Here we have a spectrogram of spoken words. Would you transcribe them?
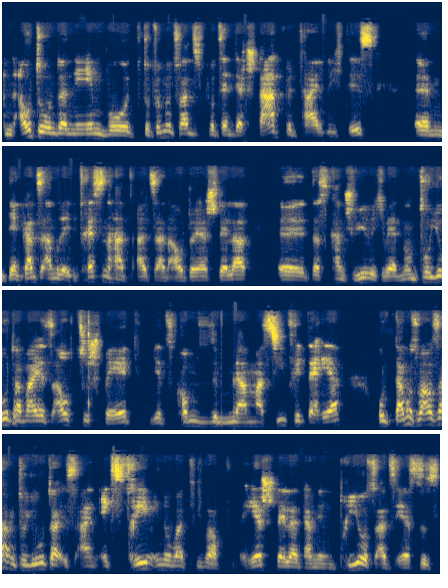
ein Autounternehmen, wo zu 25 Prozent der Staat beteiligt ist, ähm, der ganz andere Interessen hat als ein Autohersteller, äh, das kann schwierig werden. Und Toyota war jetzt auch zu spät. Jetzt kommen sie massiv hinterher. Und da muss man auch sagen, Toyota ist ein extrem innovativer Hersteller. Die haben den Prius als erstes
